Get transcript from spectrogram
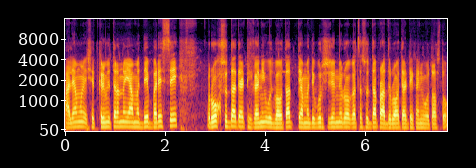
आल्यामुळे शेतकरी मित्रांनो यामध्ये बरेचसे रोगसुद्धा त्या ठिकाणी उद्भवतात. त्यामध्ये बुरशीजन्य रोगाचा सुद्धा प्रादुर्भाव त्या ठिकाणी होत असतो.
